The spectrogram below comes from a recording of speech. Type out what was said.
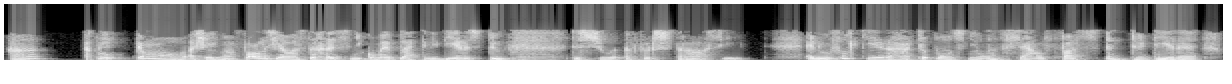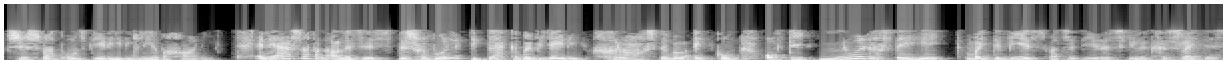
Hæ? Ek wil ja, as jy maar veral as jy haastig is en jy kom by 'n plek en die deur is toe. Dit is so 'n frustrasie. En hoeveel keer hardloop ons nie onsself vas in toedeure soos wat ons deur hierdie lewe gaan nie. En die ergste van alles is, dis gewoonlik die plekke by wie jy die graagste wil uitkom of die nodigste het om by te wees wat se deure skielik gesluit is.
